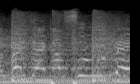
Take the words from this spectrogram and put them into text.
al verte con su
